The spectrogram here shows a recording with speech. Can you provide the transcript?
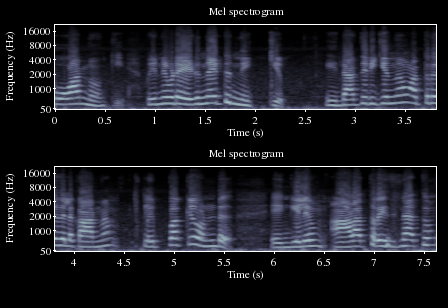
പോകാൻ നോക്കി. പിന്നെ ഇവിടെ എഴുന്നേറ്റ് നിൽക്കും ഇതിന്റെ അകത്തിരിക്കുന്നതും അത്ര ഇതല്ല. കാരണം ക്ലിപ്പൊക്കെ ഉണ്ട്. എങ്കിലും ആളത്ര ഇതിനകത്തും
